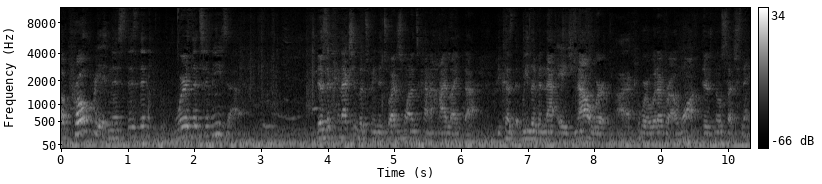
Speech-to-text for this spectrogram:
appropriateness, then where's the tamiz at? there's a connection between the two. I just wanted to kind of highlight that because we live in that age now where I can wear whatever I want. There's no such thing.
